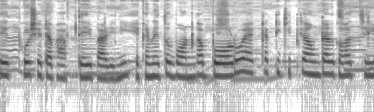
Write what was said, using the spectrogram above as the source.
দেখব সেটা ভাবতেই পারিনি। এখানে তো বনগা বড় একটা টিকিট কাউন্টার ঘর ছিল,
